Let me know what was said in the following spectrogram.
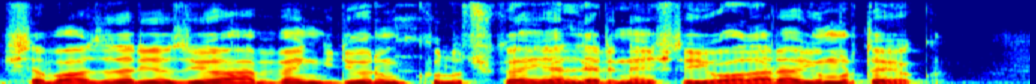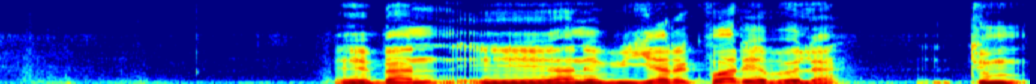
İşte bazıları yazıyor abi ben gidiyorum kuluçka yerlerine işte yuvalara yumurta yok. E, ben e, yani bir yarık var ya böyle tüm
